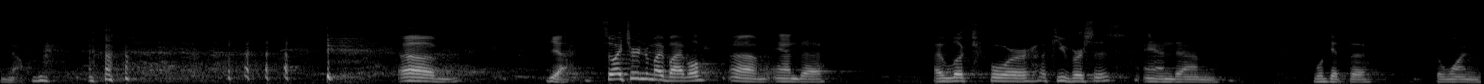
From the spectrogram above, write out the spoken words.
No. um, yeah. So I turned to my Bible um, and uh, I looked for a few verses, and um, we'll get the, the one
